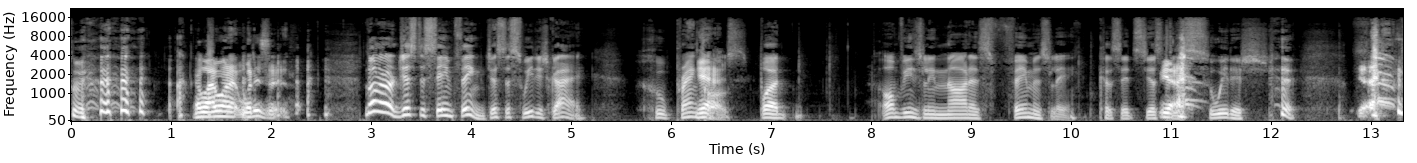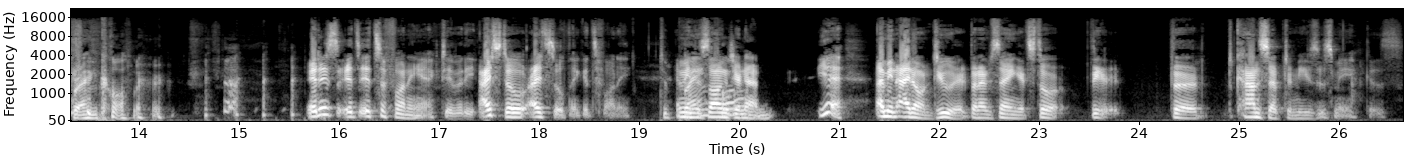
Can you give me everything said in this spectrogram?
oh, I want it. What is it? No, no, just the same thing. Just a Swedish guy who prank Yeah. calls, but obviously not as famously because it's just Yeah. a Swedish Yeah. prank caller. It is. It's it's a funny activity. I still I still think it's funny. To I mean, as long as you're not. Yeah, I mean, I don't do it, but I'm saying it's still the the concept amuses me because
